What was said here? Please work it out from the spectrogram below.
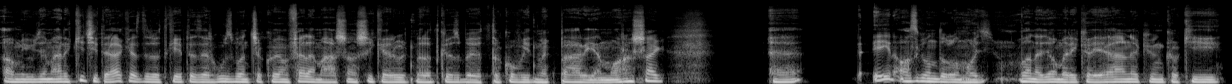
ami ugye már egy kicsit elkezdődött 2020-ban, csak olyan felemásan sikerült, mert ott közben jött a Covid, meg pár ilyen marhaság. E, de én azt gondolom, hogy van egy amerikai elnökünk, aki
